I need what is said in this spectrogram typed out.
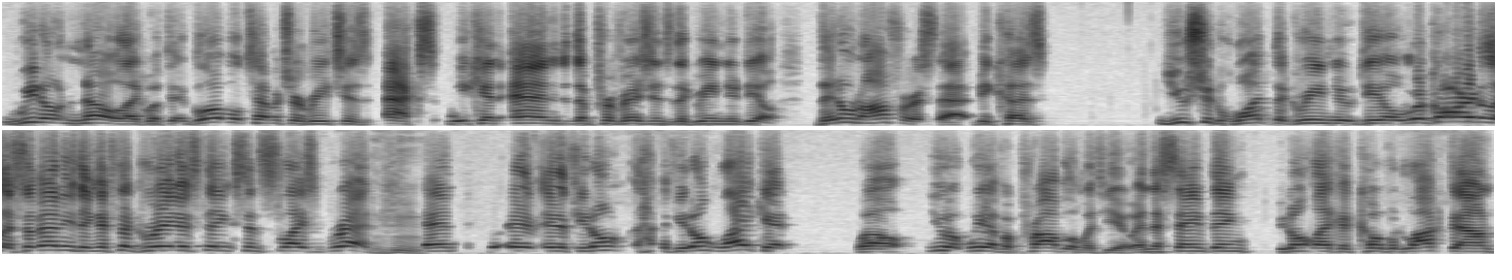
we don't know, like, if the global temperature reaches X, we can end the provisions of the Green New Deal. They don't offer us that because you should want the Green New Deal regardless of anything. It's the greatest thing since sliced bread. Mm-hmm. And, and if you don't if you don't like it, well, you we have a problem with you. And the same thing, if you don't like a COVID lockdown,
